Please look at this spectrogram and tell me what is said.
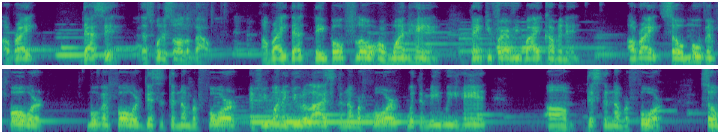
All right, that's it. That's what it's all about. All right, that they both flow on one hand. Thank you for everybody coming in. All right, so moving forward, moving forward, this is the number four. If you want to utilize the number four with the me we hand, um, this is the number four. So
